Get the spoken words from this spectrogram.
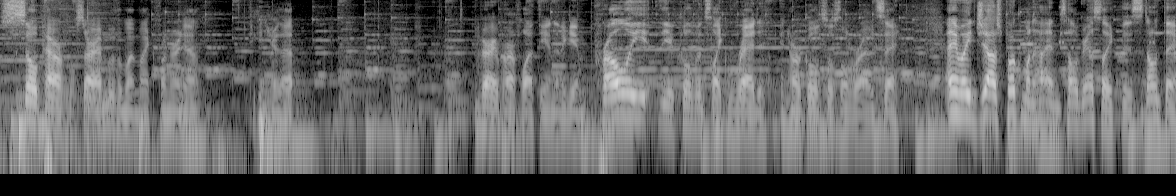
so powerful. Sorry, I'm moving my microphone right now, if you can hear that. Very powerful at the end of the game. Probably the equivalent to, like, Red in Heart Gold Soul Silver, I would say. Anyway, Josh, Pokemon hide in telegraphs like this, don't they?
